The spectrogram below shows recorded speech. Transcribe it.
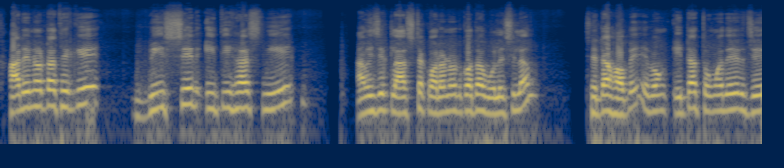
সাড়ে নটা থেকে বিশ্বের ইতিহাস নিয়ে আমি যে ক্লাসটা করানোর কথা বলেছিলাম, সেটা হবে এবং এটা তোমাদের যে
